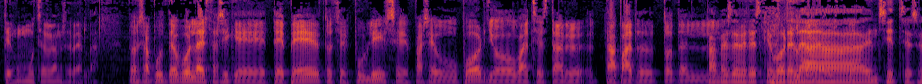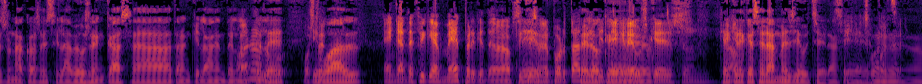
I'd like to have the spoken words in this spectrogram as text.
tengo muchas ganas de verla. Doncs apunteu-vos-la, esta sí que TP, tots els públics, eh, passeu por, jo vaig estar tapat tot el... A més de veres que veure-la en Sitges és una cosa i si la veus en casa tranquil·lament en la Bueno, tele, no, pues te- igual... Encara te fiques més perquè te la fiques Sí, en el portàtil i te creus que és... Un... Que no? crec que serà més lleugera. Sí, que veure-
